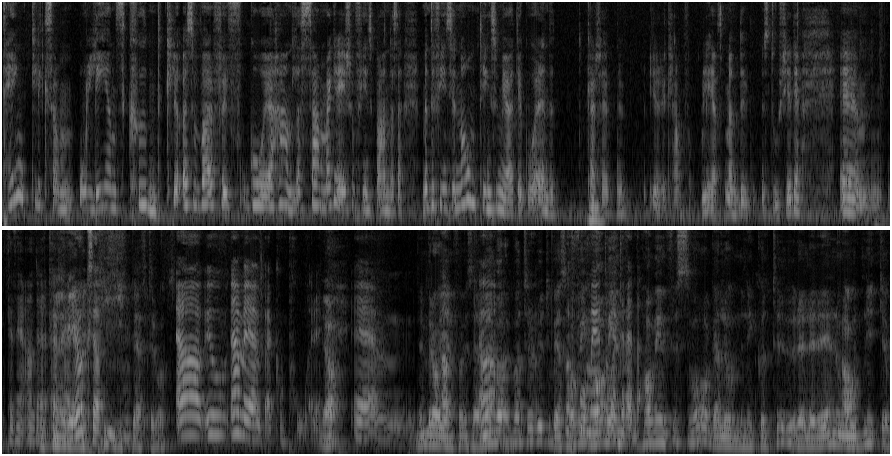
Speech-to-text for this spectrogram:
tänk liksom Åhléns kundklubb, alltså varför går jag och handlar samma grejer som finns på andra ställen? Men det finns ju någonting som gör att jag går ändå kanske nu gör reklam för Åhléns, men det är en stor kedja. Ehm, kan säga andra du kan lägga också. pip efteråt. Ja, jo, nej, men jag bara kom på det. Ja. Ehm, det är en bra jämförelse. Ja. Men vad, vad, tror du Tobias? Har vi, har, vi en, har vi en för svag alumnikultur eller är det nog ja. utnyttjat?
